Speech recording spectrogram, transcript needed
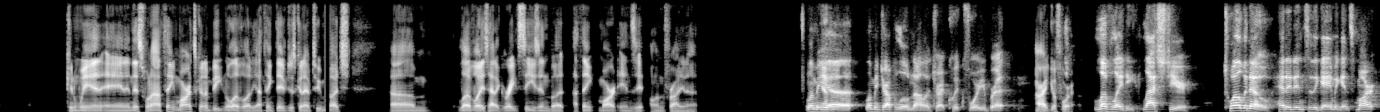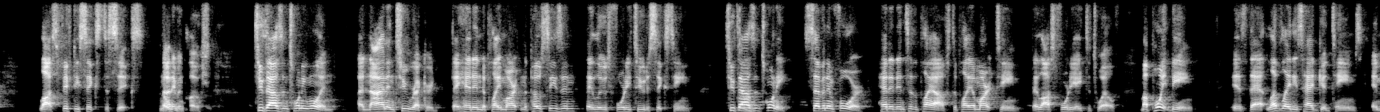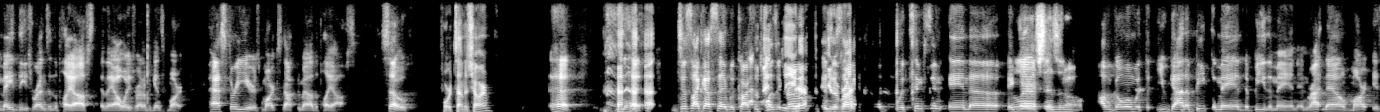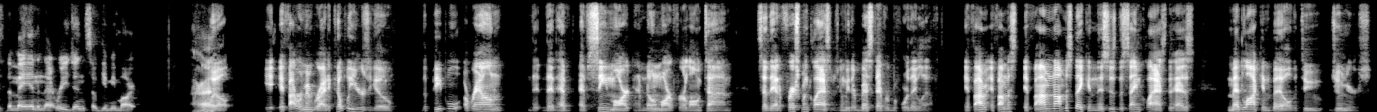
can win. And in this one, I think Mart's going to beat Lovelady. I think they're just going to have too much. Um, Lovelady's had a great season, but I think Mart ends it on Friday night. Let me Yeah. uh let me drop a little knowledge right quick for you, Brett. All right, go for it. Lovelady last year, 12 and 0 headed into the game against Mart, lost 56 to 6. Not Oh. even close. 2021, a 9 and 2 record. They head in to play Mart in the postseason, they lose 42 to 16. 2020, 7 and 4, headed into the playoffs to play a Mart team. They lost 48 to 12. My point being is that Lovelady's had good teams and made these runs in the playoffs, and they always run up against Mart. Past three years, Mart's knocked them out of the playoffs. So, Four times a charm. just like I said with Carson Pleasant Grove, and just like right? With Timpson and uh and Laugh says it all. I'm going with the, you got to beat the man to be the man, and right now Mart is the man in that region. So give me Mart. All right. Well, if I remember right, a couple of years ago, the people around that, that have, have seen Mart and have known Mart for a long time said they had a freshman class that was going to be their best ever before they left. If I if I'm if I'm not mistaken, this is the same class that has Medlock and Bell, the two juniors.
